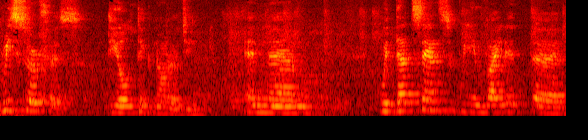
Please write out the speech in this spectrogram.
resurface the old technology and um, with that sense, we invited uh,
